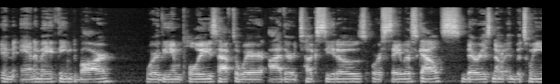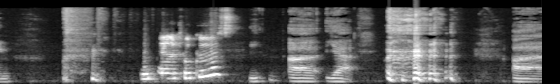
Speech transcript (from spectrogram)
an anime themed bar where the employees have to wear either tuxedos or Sailor Scouts. There is no in between. With Taylor Cuckoos? Uh, yeah. uh,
